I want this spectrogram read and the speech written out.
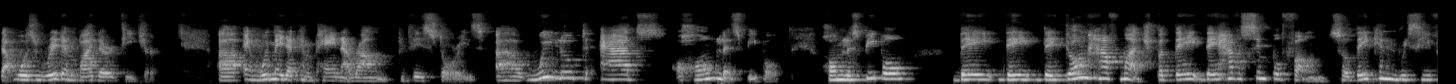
that was written by their teacher. Uh, and we made a campaign around these stories. Uh, we looked at homeless people. Homeless people, they they they don't have much, but they they have a simple phone, so they can receive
